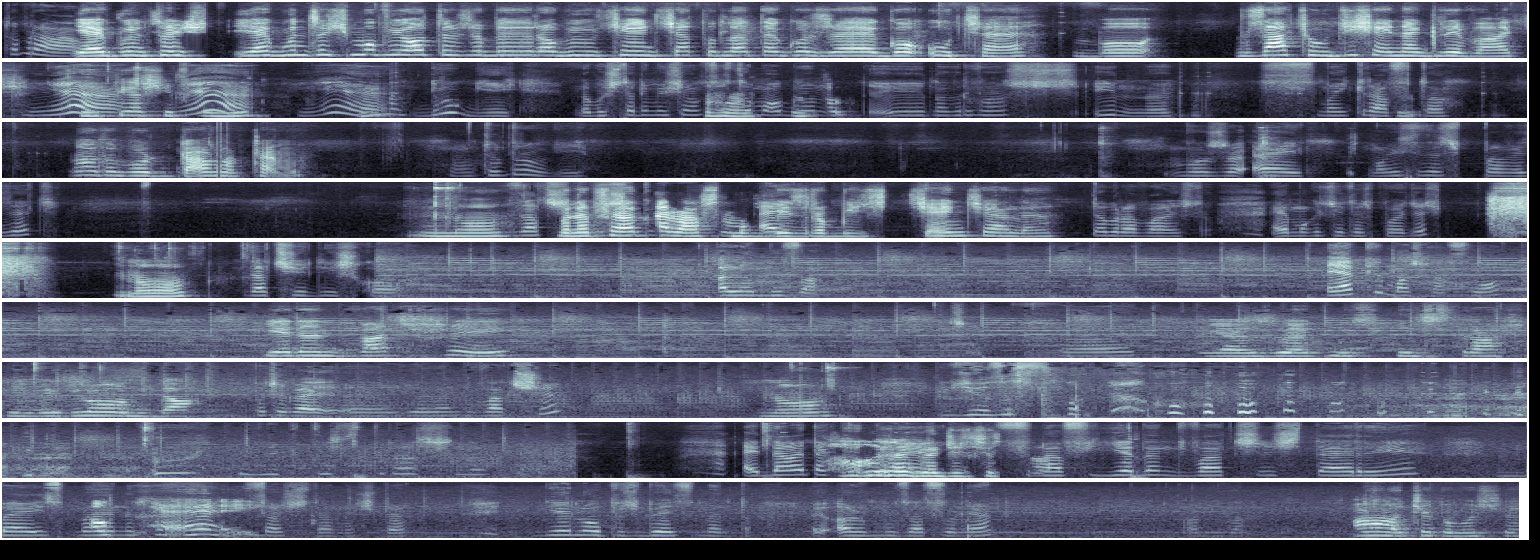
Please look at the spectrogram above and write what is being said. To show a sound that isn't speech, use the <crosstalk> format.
Dobra, Jakbym coś, jakbym coś mówił o tym, żeby robił cięcia, to dlatego, że go uczę, bo zaczął dzisiaj nagrywać nie, pierwszy nie, filmik. nie, drugi. No bo 4 miesiące Aha, temu no ogląd- y, nagrywasz inny z Minecrafta. No to było dawno temu. No to drugi. Może, ej, mogę ci coś powiedzieć? No, bo Zacznij na przykład teraz mógłbyś Ej. zrobić cięcie, ale Dobra, walisz to. Ej, mogę ci coś powiedzieć? no. Za 3 dni szkoła. Ale mowa. A jakie masz hasło? Jeden, dwa, trzy. Czekaj. Jezu, jak mój skin strasznie wygląda. Poczekaj, 1, 2, 3? No. Jezus. <laughs> Jak to straszne. Ej, dawaj tak Ale będziecie FNAF 1, 2, 3, 4, Basement, Okej. coś tam jeszcze. Nie no, oprócz Basementa. Ej, ale muza, co nie? O, nie ma. A, czekaj, bo się...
